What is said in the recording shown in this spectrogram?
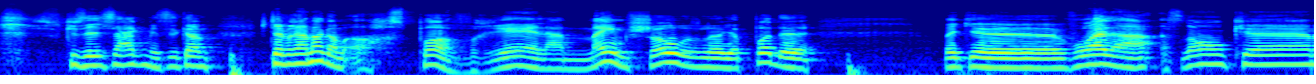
Excusez le sac, mais c'est comme. J'étais vraiment comme, oh, c'est pas vrai, la même chose, là, il a pas de. Fait que voilà. Donc, euh,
